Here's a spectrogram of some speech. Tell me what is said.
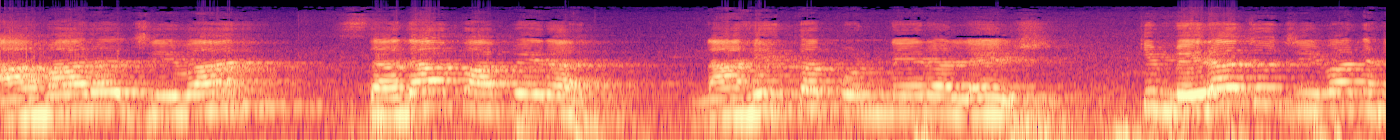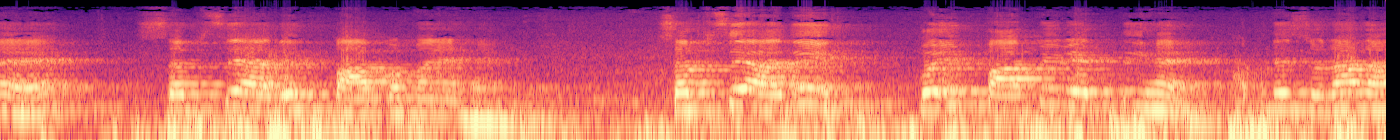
हमारा जीवन सदा पापेरत। नाही का पुण्य लेश, कि मेरा जो जीवन है, सबसे अधिक पापमय है। सबसे अधिक कोई पापी व्यक्ति है। आपने सुना ना,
